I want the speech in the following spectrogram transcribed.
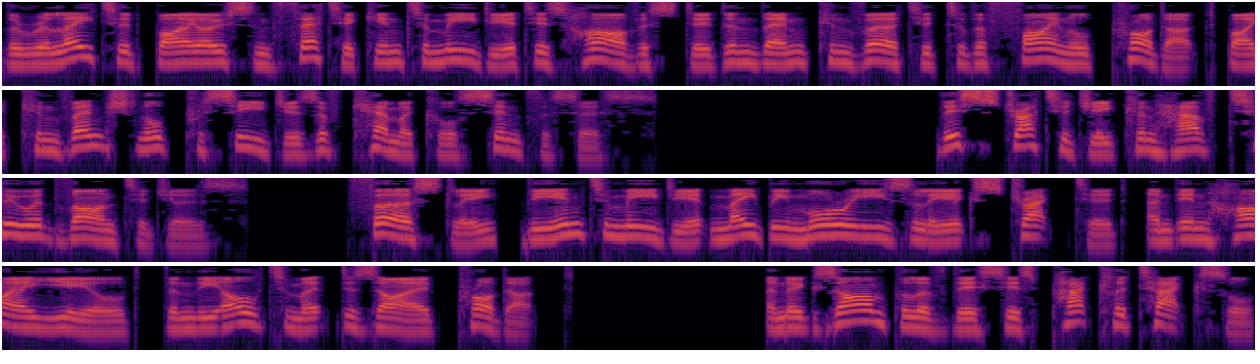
the related biosynthetic intermediate is harvested and then converted to the final product by conventional procedures of chemical synthesis. This strategy can have two advantages. Firstly, the intermediate may be more easily extracted, and in higher yield, than the ultimate desired product. An example of this is paclitaxel,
